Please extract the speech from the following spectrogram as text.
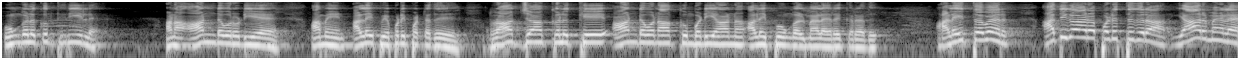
உங்களுக்கும் தெரியல. ஆனால் ஆண்டவருடைய அமேன் அழைப்பு எப்படிப்பட்டது? ராஜாக்களுக்கே ஆண்டவனாக்கும்படியான அழைப்பு உங்கள் மேலே இருக்கிறது. அழைத்தவர் அதிகாரப்படுத்துகிறார். யார் மேலே?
